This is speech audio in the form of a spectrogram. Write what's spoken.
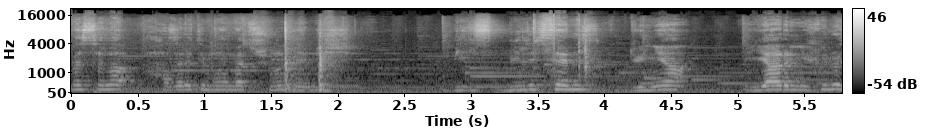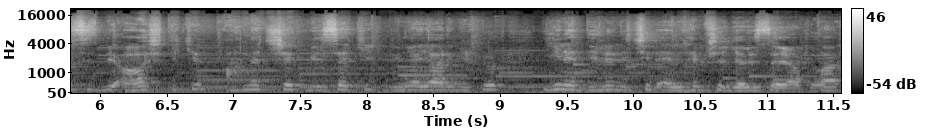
mesela Hazreti Muhammed şunu demiş, "Bil- bilirseniz dünya yarın yıkılır, siz bir ağaç dikin. Ahmet Çek bilse ki dünya yarın yıkılır, yine dilin için eline bir şey gelirse yapar.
